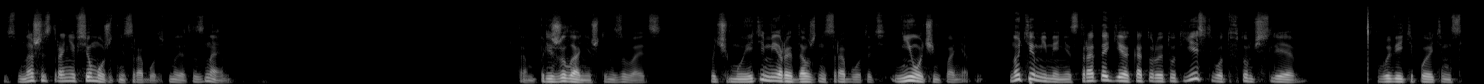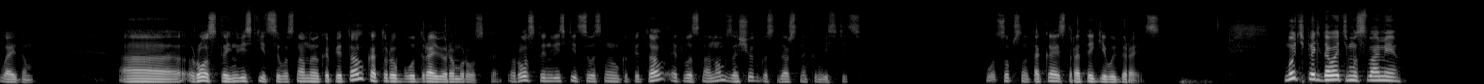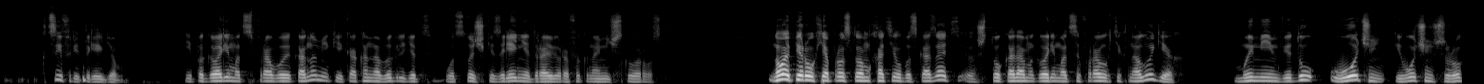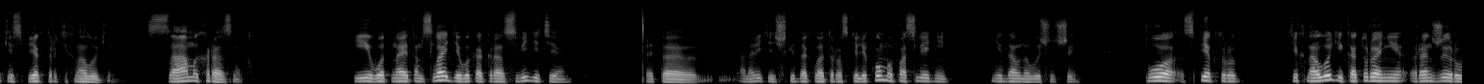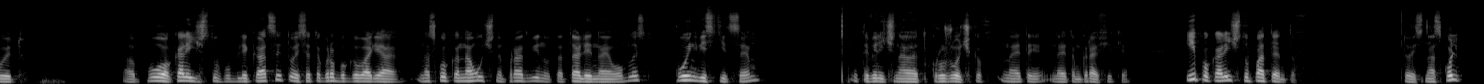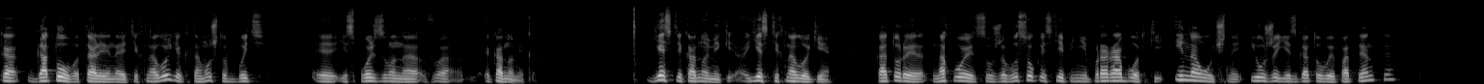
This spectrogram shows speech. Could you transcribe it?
То есть в нашей стране все может не сработать, мы это знаем. Там, при желании, что называется. Почему эти меры должны сработать, не очень понятно. Но тем не менее, стратегия, которая тут есть, вот в том числе вы видите по этим слайдам, роста инвестиций в основной капитал, который будет драйвером роста. Рост инвестиций в основной капитал – это в основном за счет государственных инвестиций. Вот, собственно, такая стратегия выбирается. Ну, теперь давайте мы с вами к цифре перейдем и поговорим о цифровой экономике и как она выглядит вот с точки зрения драйверов экономического роста. Ну, во-первых, я просто вам хотел бы сказать, что когда мы говорим о цифровых технологиях, мы имеем в виду очень и очень широкий спектр технологий, самых разных. И вот на этом слайде вы как раз видите, это аналитический доклад Ростелекома последний, недавно вышедший, по спектру технологий, которые они ранжируют а, по количеству публикаций, то есть это, грубо говоря, насколько научно продвинута та или иная область, по инвестициям, это величина кружочков на, этой, на этом графике, и по количеству патентов. То есть насколько готова та или иная технология к тому, чтобы быть э, использована в экономиках. Есть, экономики, есть технологии, которые находятся уже в высокой степени проработки и научной, и уже есть готовые патенты.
